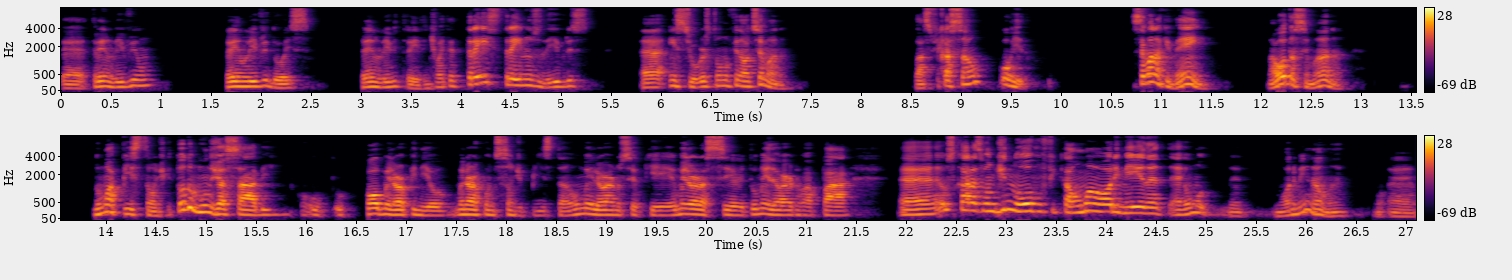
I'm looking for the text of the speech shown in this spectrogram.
é, treino livre 1, treino livre 2, treino livre 3. A gente vai ter três treinos livres é, em Silverstone no final de semana. Classificação, corrida. Semana que vem, na outra semana, numa pista onde todo mundo já sabe o, o, qual o melhor pneu, melhor condição de pista, o melhor não sei o que, o melhor acerto, o melhor papá. É, os caras vão de novo ficar uma hora e meia, né? É, uma, né, uma hora e meia não, né? É,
